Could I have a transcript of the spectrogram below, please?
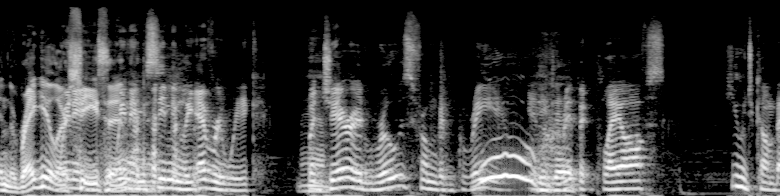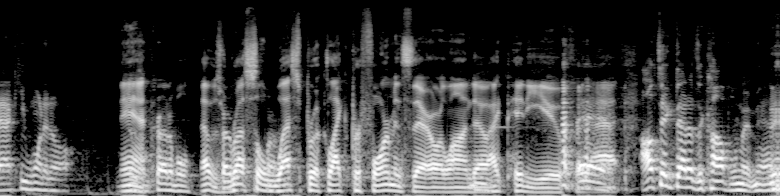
In the regular winning, season, winning seemingly every week. But Jared rose from the grave in He the did. Rip playoffs. Huge comeback. He won it all. man, Incredible. That was Incredible Russell performance. Westbrook like performance there, Orlando. Mm. I pity you for Yeah, that. I'll take that as a compliment, man.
